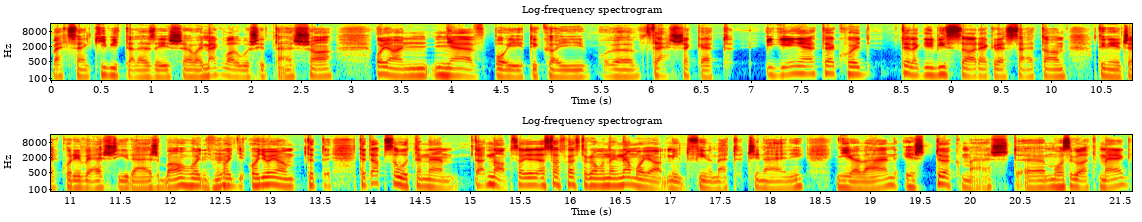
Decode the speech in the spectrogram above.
egyszerűen kivitelezése, vagy megvalósítása olyan nyelvpoétikai ö, flasheket igényeltek, hogy tényleg így visszaregresszáltam a tinédzserkori versírásban, hogy, uh-huh. hogy, hogy olyan, tehát, tehát abszolút nem, tehát, na, szóval ezt azt akarom mondani, nem olyan, mint filmet csinálni nyilván, és tök mást uh, mozgat meg,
